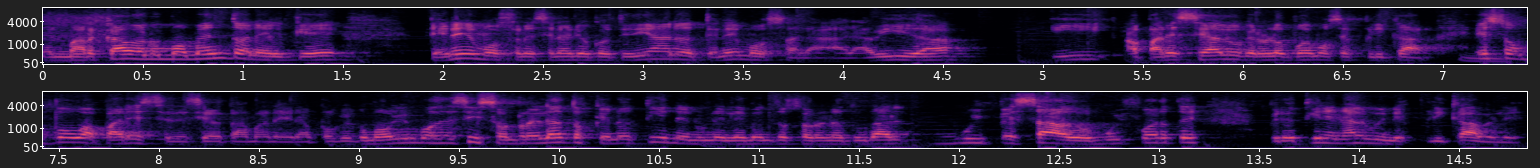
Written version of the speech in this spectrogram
enmarcado en un momento en el que tenemos un escenario cotidiano, tenemos a la vida, y aparece algo que no lo podemos explicar. Mm. Eso un poco aparece de cierta manera, porque como bien vos decís, son relatos que no tienen un elemento sobrenatural muy pesado, muy fuerte, pero tienen algo inexplicable.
